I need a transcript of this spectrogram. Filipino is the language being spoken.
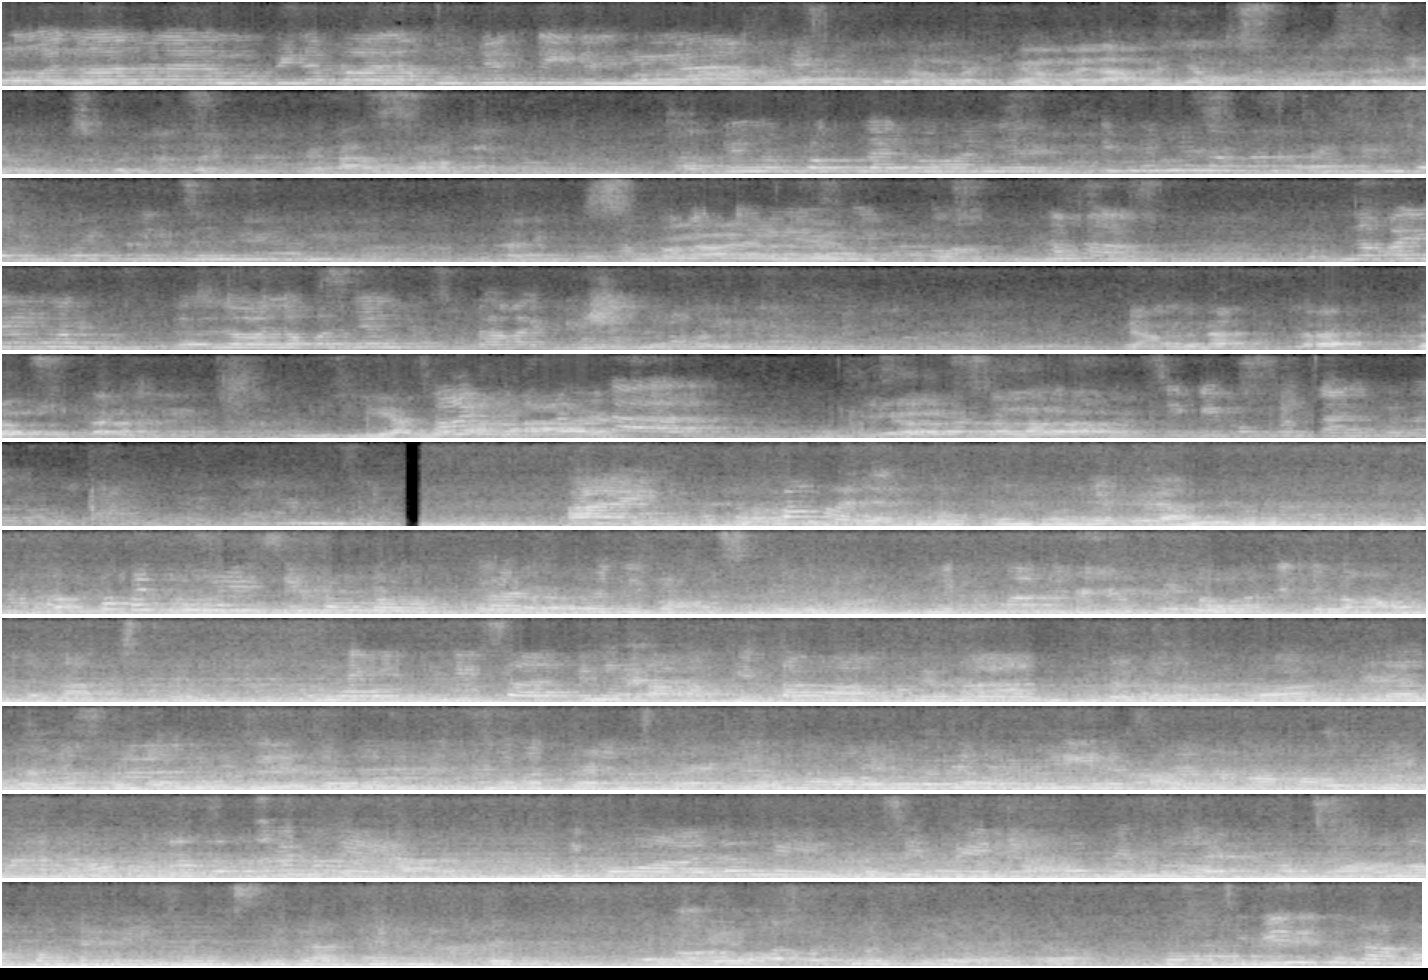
Kung ano-ano na naman binabalak mo dyan, tigil mo yan. Dapat nga malaman niya kung anong gusto niya. Huwag yun ang paglaruan yan. Tignan niyo naman, ang pag-perfect na yan. Ang pakatalianip ko. Huwag na kayong maglolo ko dyan kasi kakaibigan ko. Kaya mo na. Tara, tara. Pupunta? Yes, salamat. Sige, pupuntahan ko na lang. Hi, ano pangalan mo? Bakit mo naisipan mag-transfer dito sa school? Hindi ko naisipin ako, dito lang ako pinag-transfer. Hindi, hindi sa tinatakot kita ha, pero ano ba? Lahat ng estudyante dito, mga transfer yun, hindi na sila nakakauwi. Ano nangyayari? Hindi ko nga alam eh, kasi feeling ko may mga pumapatay na isang estudyante dito. Kaya dapat mag-iwan. Sige, dito na ako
